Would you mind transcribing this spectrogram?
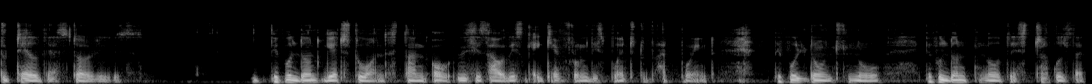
to tell their stories. People don't get to understand, oh, this is how this guy came from this point to that point. People don't know. People don't know the struggles that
